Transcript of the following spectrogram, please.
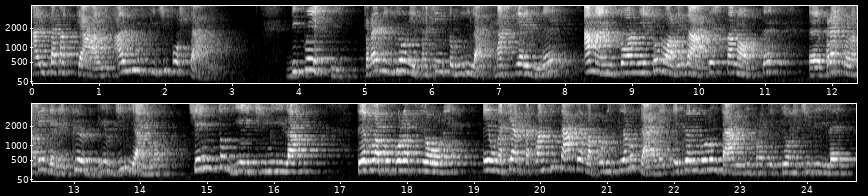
ai tabaccai, agli uffici postali. Di questi 3 milioni e 300 mila mascherine, a Mantova ne sono arrivate stanotte eh, presso la sede del club virgiliano 110 mila per la popolazione e una certa quantità per la polizia locale e per i volontari di protezione civile.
